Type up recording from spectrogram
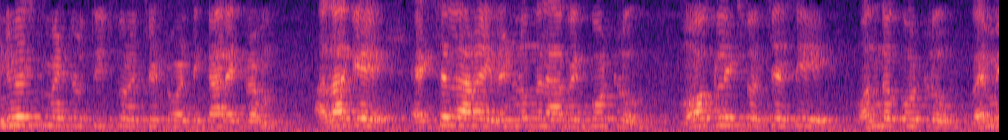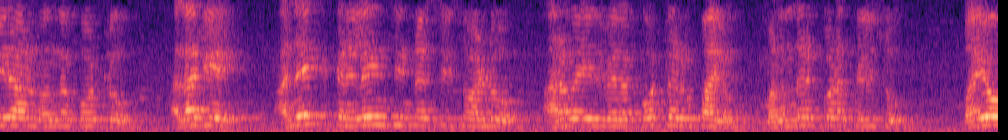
ఇన్వెస్ట్మెంట్లు తీసుకుని వచ్చేటువంటి కార్యక్రమం. అలాగే ఎక్స్ఎల్ఆర్ఐ రెండు వందల యాభై కోట్లు మోగ్లిక్స్ వచ్చేసి వంద కోట్లు వెమిరాన్ వంద కోట్లు అలాగే అనేక రిలయన్స్ ఇండస్ట్రీస్ వాళ్ళు అరవై ఐదు వేల కోట్ల రూపాయలు మనందరికి కూడా తెలుసు. బయో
